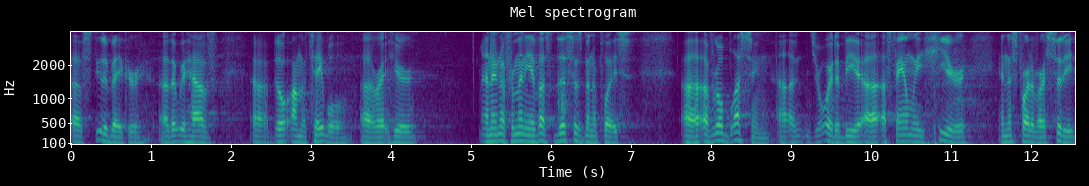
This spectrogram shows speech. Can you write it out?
of Studebaker uh, that we have uh, built on the table uh, right here. And I know for many of us, this has been a place uh, of real blessing, uh, joy to be a, a, family here in this part of our city.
